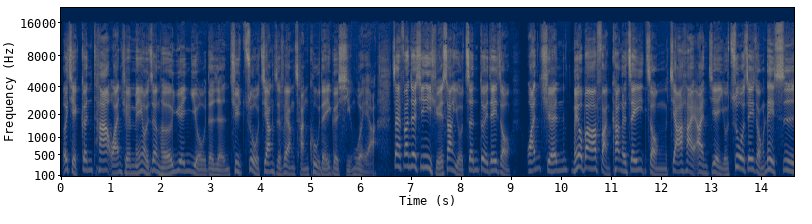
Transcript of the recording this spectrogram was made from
而且跟他完全没有任何冤由的人去做这样子非常残酷的一个行为啊，在犯罪心理学上有针对这种完全没有办法反抗的这一种加害案件，有做这种类似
